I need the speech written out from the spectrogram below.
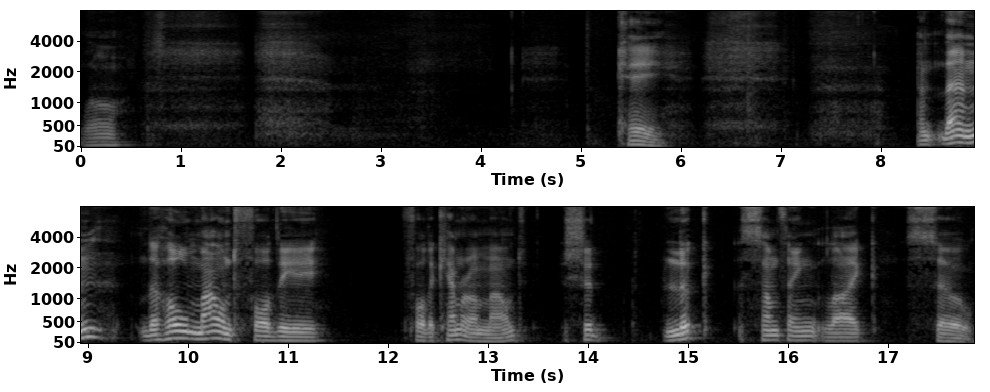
Well okay. And then the whole mount for the for the camera mount should look something like so.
